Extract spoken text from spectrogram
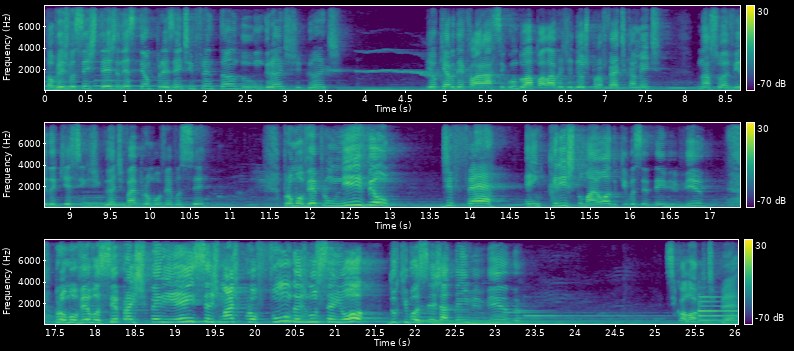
Talvez você esteja nesse tempo presente enfrentando um grande gigante. E eu quero declarar, segundo a palavra de Deus profeticamente na sua vida, que esse gigante vai promover você promover para um nível de fé em Cristo maior do que você tem vivido, promover você para experiências mais profundas no Senhor do que você já tem vivido. Se coloque de pé.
